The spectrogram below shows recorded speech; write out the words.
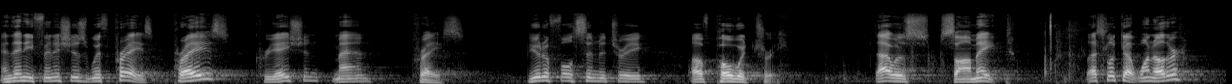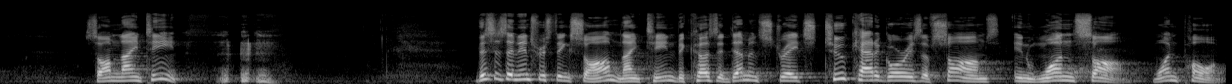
and then he finishes with praise. Praise, creation, man, praise. Beautiful symmetry of poetry. That was Psalm 8. Let's look at one other. Psalm 19. this is an interesting Psalm 19 because it demonstrates two categories of Psalms in one Psalm, one poem.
